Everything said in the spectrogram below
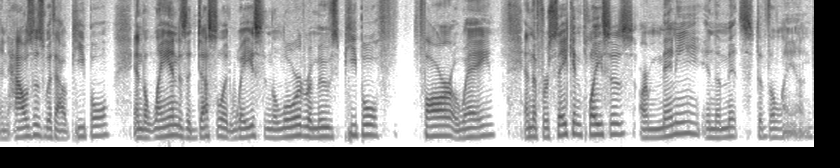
and houses without people, and the land is a desolate waste, and the Lord removes people far away, and the forsaken places are many in the midst of the land.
